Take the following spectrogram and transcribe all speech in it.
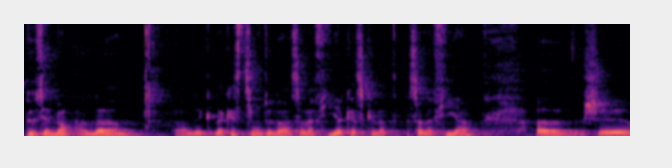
Deuxièmement, la, la- la question de la salafia, qu'est-ce que la salafia? Euh, J'ai euh,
